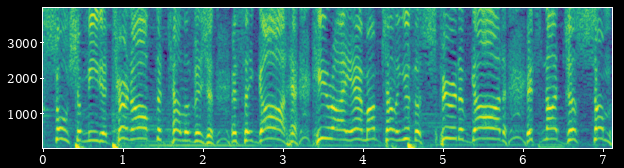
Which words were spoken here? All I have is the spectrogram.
social media turn off the television and say god here i am. I'm telling you the spirit of god it's not just some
